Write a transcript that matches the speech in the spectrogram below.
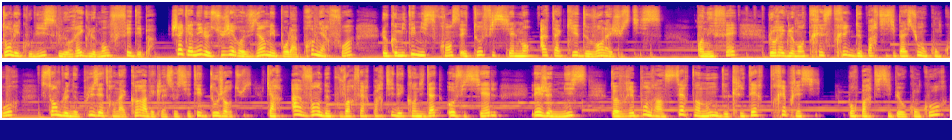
dans les coulisses, le règlement fait débat. Chaque année, le sujet revient, mais pour la première fois, le comité Miss France est officiellement attaqué devant la justice. En effet, le règlement très strict de participation au concours semble ne plus être en accord avec la société d'aujourd'hui, car avant de pouvoir faire partie des candidates officielles, les jeunes Miss doivent répondre à un certain nombre de critères très précis. Pour participer au concours,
